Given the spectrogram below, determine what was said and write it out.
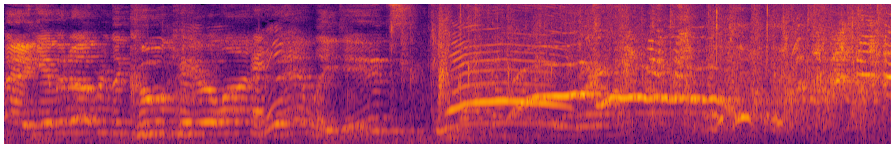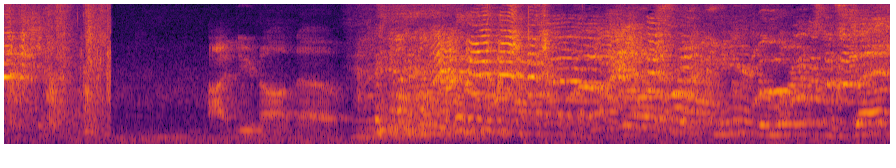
Hey, give it up for the cool Carolina Ready? family, dudes. I do not know. I'm here to learn some stuff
